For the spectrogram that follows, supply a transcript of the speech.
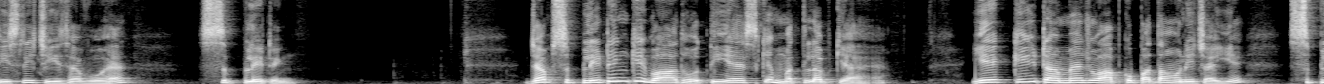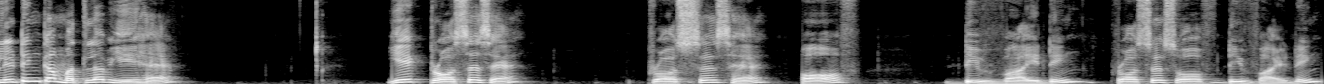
तीसरी चीज़ है, वो है स्प्लिटिंग जब स्प्लिटिंग की बात होती है, इसके मतलब क्या है? ये एक की टर्म है जो आपको पता होनी चाहिए। स्प्लिटिंग का मतलब ये है ये एक प्रोसेस है प्रोसेस है of dividing process of dividing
